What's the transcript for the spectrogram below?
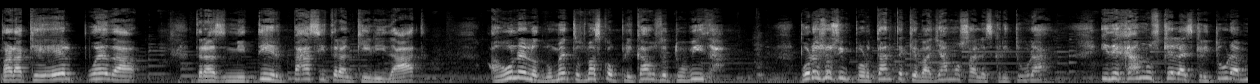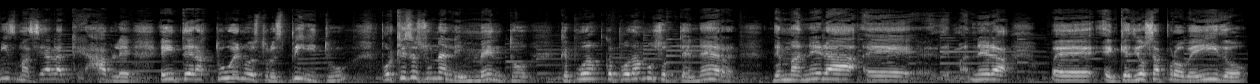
para que Él pueda transmitir paz y tranquilidad aún en los momentos más complicados de tu vida. Por eso es importante que vayamos a la escritura y dejamos que la escritura misma sea la que hable e interactúe en nuestro espíritu, porque ese es un alimento que, podamos obtener de manera, eh, de manera eh, en que Dios ha proveído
